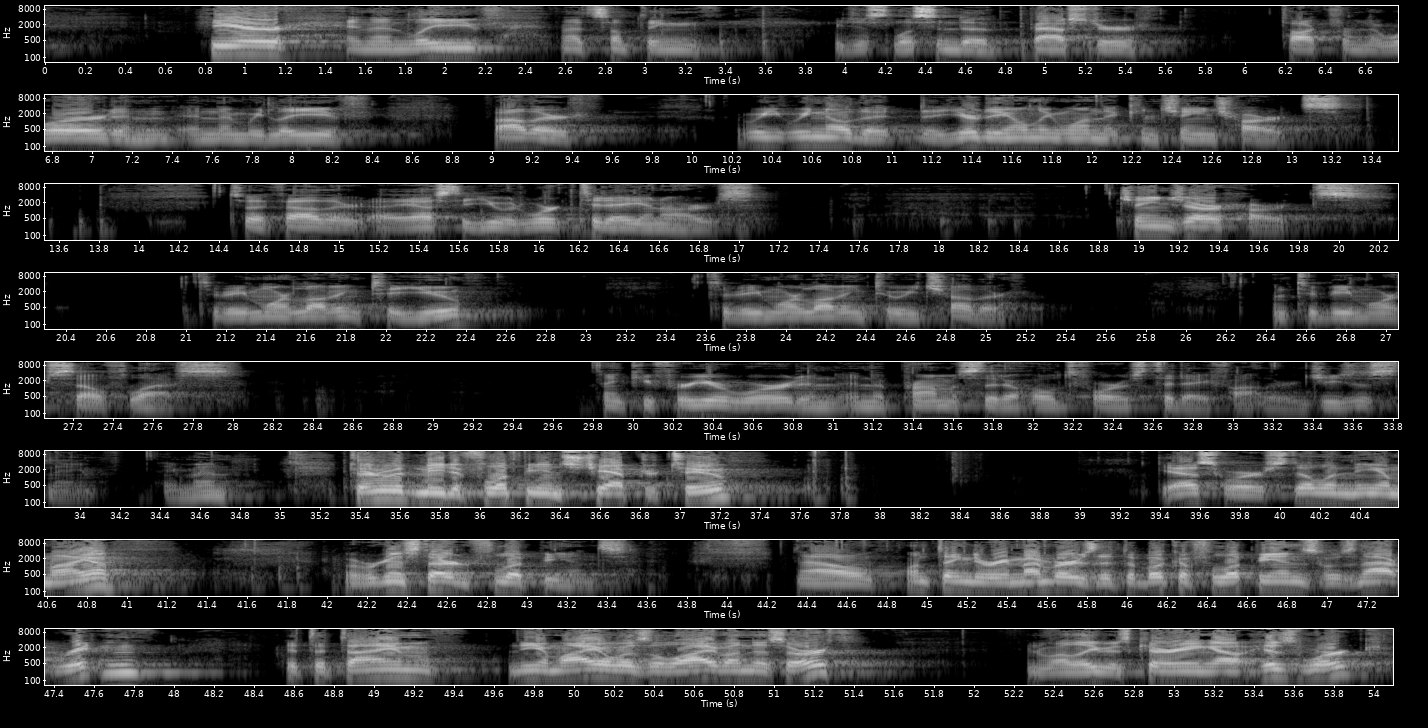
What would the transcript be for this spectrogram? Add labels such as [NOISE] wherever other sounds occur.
hear and then leave, not something we just listen to Pastor talk from the word and, and then we leave. Father, we, we know that, that you're the only one that can change hearts. So, Father, I ask that you would work today in ours. Change our hearts to be more loving to you, to be more loving to each other, and to be more selfless. Thank you for your word and, and the promise that it holds for us today, Father. In Jesus' name, amen. Turn with me to Philippians chapter 2. Yes, we're still in Nehemiah, but we're going to start in Philippians. Now, one thing to remember is that the book of Philippians was not written at the time Nehemiah was alive on this earth and while he was carrying out his work.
